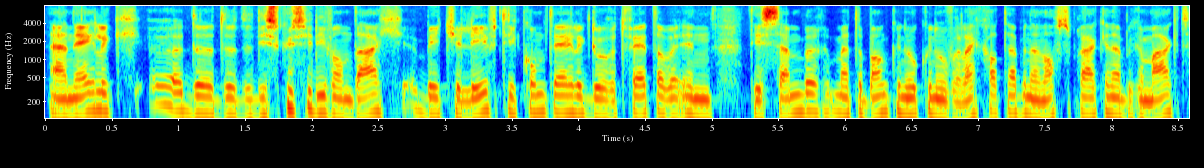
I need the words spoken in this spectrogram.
En eigenlijk de, de, de discussie die vandaag een beetje leeft, die komt eigenlijk door het feit dat we in december met de banken ook een overleg gehad hebben en afspraken hebben gemaakt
